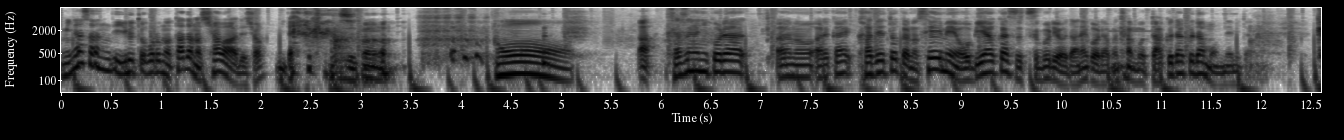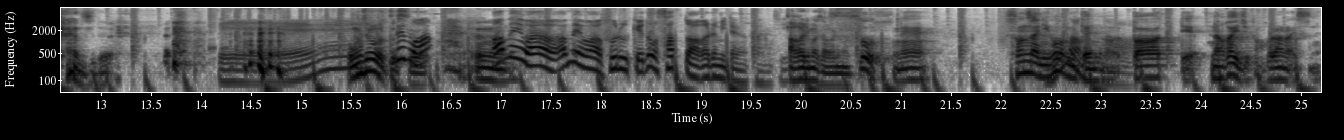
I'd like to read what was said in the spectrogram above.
皆さんで言うところのただのシャワーでしょ？みたいな感じの、うん。ー おー。あさすがにこれはあのあれかい？風とかの生命を脅かす粒量だねこれは。もうもうダクダクだもんねみたいな感じで。えー面白かったでよ。ですもあうん。雨は雨は降るけどさっと上がるみたいな感じ。上がります上がります。そうですね。そんな日本みたいなバーって長い時間降らないですね。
